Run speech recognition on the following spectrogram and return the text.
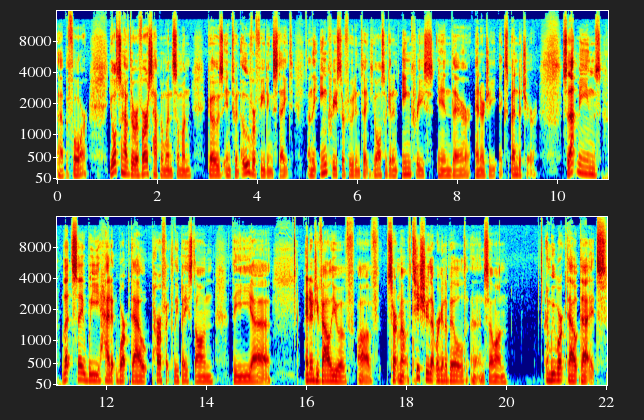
uh, before. You also have the reverse happen when someone goes into an overfeeding state and they increase their food intake. You also get an increase in their energy expenditure. So that means, let's say we had it worked out perfectly based on the uh, energy value of of certain amount of tissue that we're going to build and so on and we worked out that it's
